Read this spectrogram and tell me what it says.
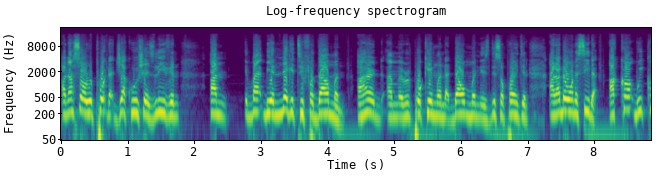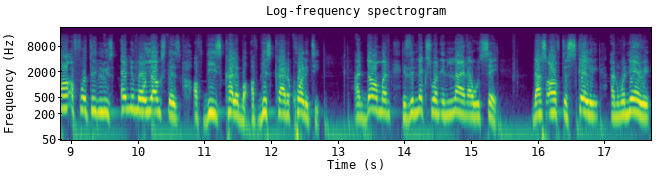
And I saw a report that Jack Wilshere is leaving, and it might be a negative for Dowman. I heard um, a report came on that Dowman is disappointed, and I don't want to see that. I can't. We can't afford to lose any more youngsters of this caliber, of this kind of quality. And Dowman is the next one in line, I would say. That's after Skelly and Nwaneri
